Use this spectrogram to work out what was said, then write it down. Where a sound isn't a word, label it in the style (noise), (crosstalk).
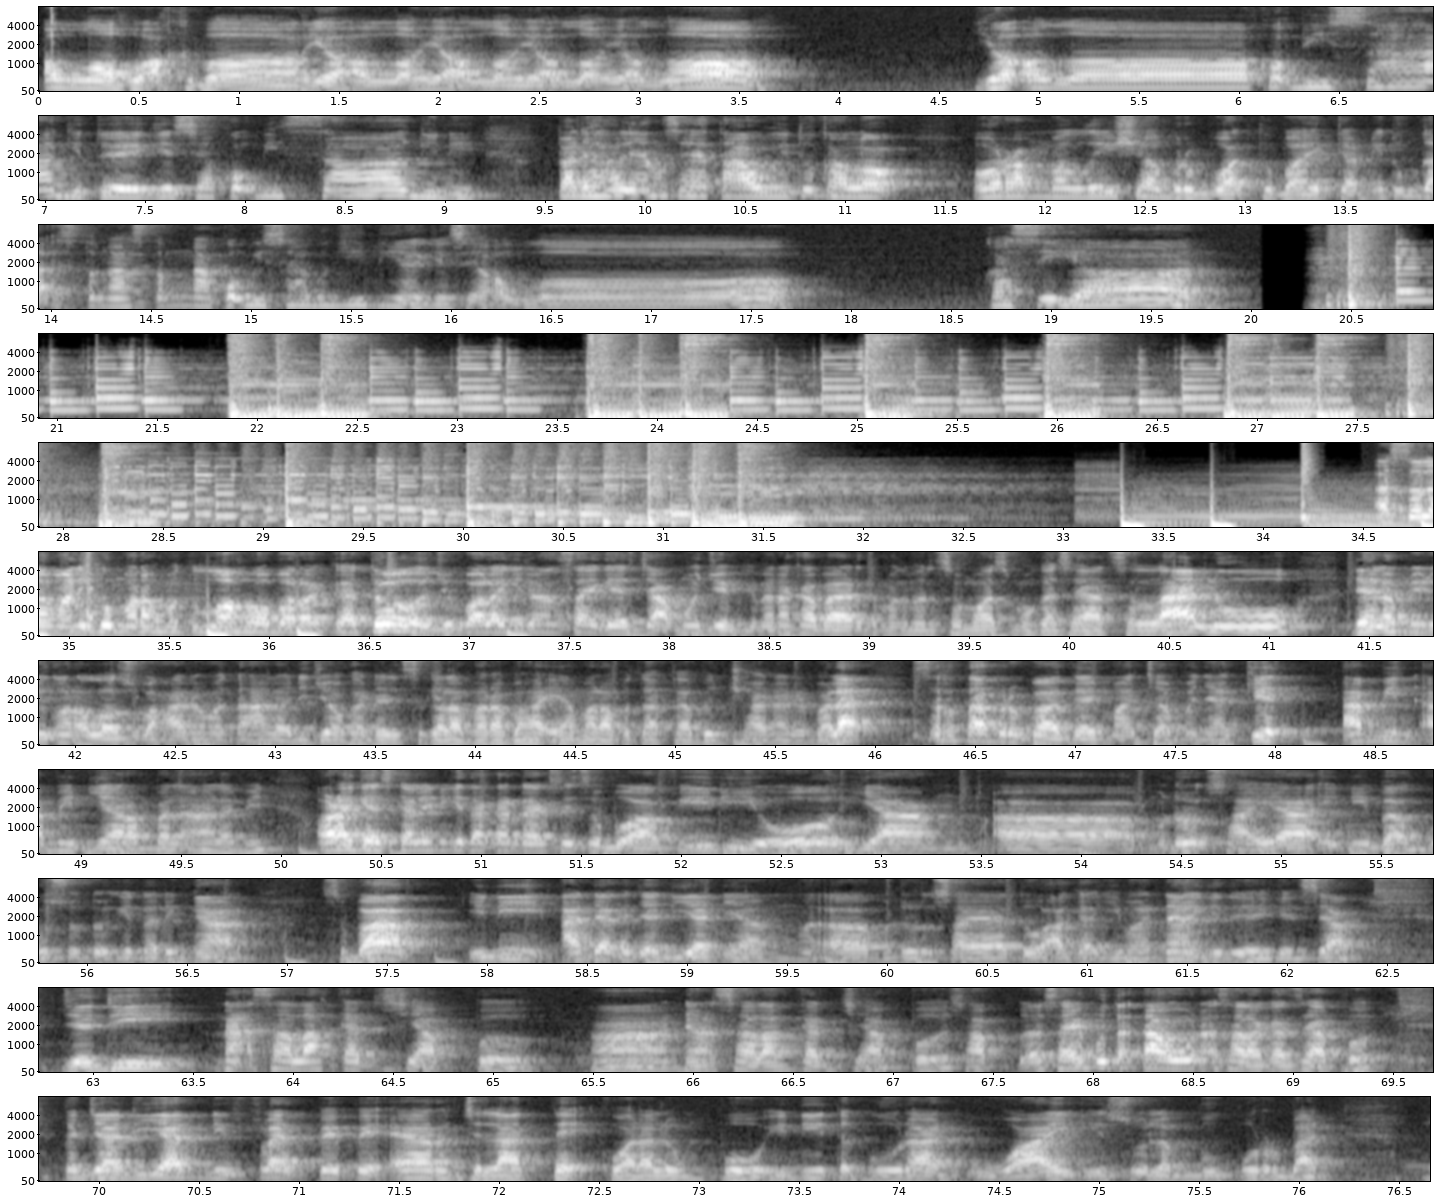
Allahu Akbar. Ya Allah, ya Allah, ya Allah, ya Allah. Ya Allah, kok bisa gitu ya guys ya? Kok bisa gini? Padahal yang saya tahu itu kalau orang Malaysia berbuat kebaikan itu nggak setengah-setengah. Kok bisa begini ya guys ya Allah? Kasihan. Assalamualaikum warahmatullahi wabarakatuh. Jumpa lagi dengan saya guys Cak Mujib. Gimana kabar teman-teman semua? Semoga sehat selalu Dalam lindungan Allah subhanahu wa ta'ala Dijauhkan dari segala para bahaya Malapetaka bencana dan bala Serta berbagai macam penyakit. Amin amin ya rabbal alamin. Alright guys kali ini kita akan reaksi sebuah video Yang uh, menurut saya ini bagus untuk kita dengar. Sebab ini ada kejadian yang uh, menurut saya tuh agak gimana gitu ya guys ya jadi nak salahkan siapa? Ha, nak salahkan siapa? Saya pun tak tahu nak salahkan siapa. Kejadian di flat PPR Jelatek Kuala Lumpur. Ini teguran Y isu lembu kurban.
